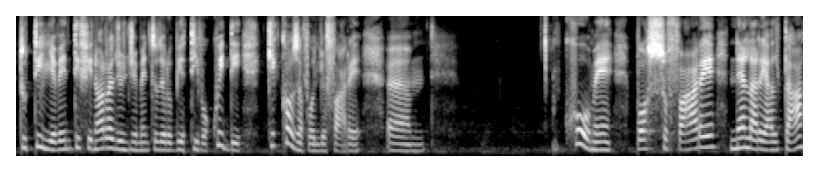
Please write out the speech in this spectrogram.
tutti gli eventi fino al raggiungimento dell'obiettivo. Quindi che cosa voglio fare? Um, come posso fare nella realtà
